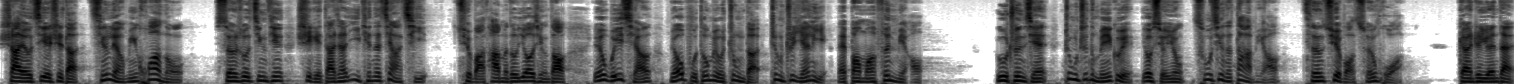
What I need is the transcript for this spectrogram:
煞有介事的请两名花农。虽然说今天是给大家一天的假期，却把他们都邀请到连围墙苗圃都没有种的种植园里来帮忙分苗。入春前种植的玫瑰要选用粗茎的大苗，才能确保存活。赶着元旦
